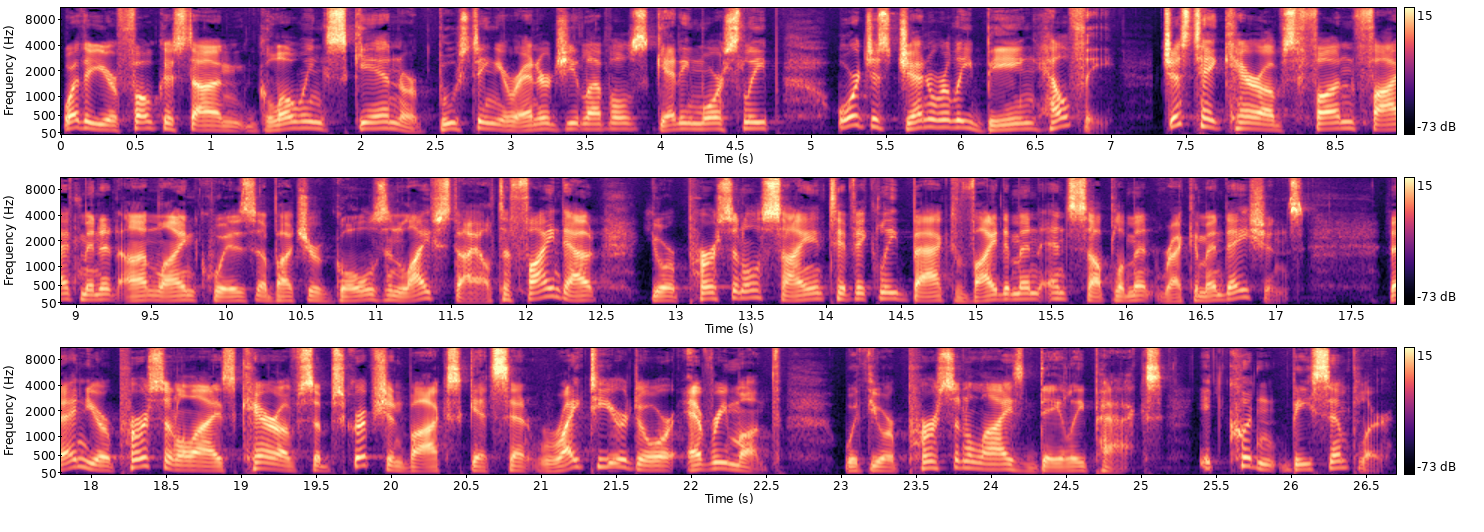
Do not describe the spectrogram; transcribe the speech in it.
Whether you're focused on glowing skin or boosting your energy levels, getting more sleep, or just generally being healthy. Just take care of's fun five minute online quiz about your goals and lifestyle to find out your personal, scientifically backed vitamin and supplement recommendations. Then your personalized Care of subscription box gets sent right to your door every month with your personalized daily packs. It couldn't be simpler.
